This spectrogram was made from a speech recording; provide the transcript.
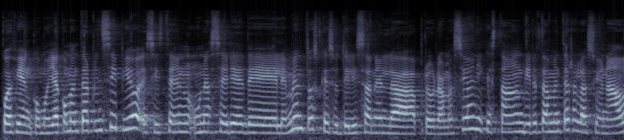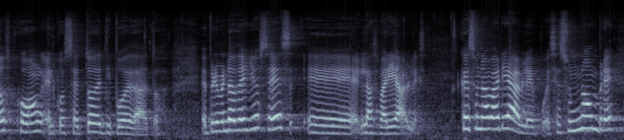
Pues bien, como ya comenté al principio, existen una serie de elementos que se utilizan en la programación y que están directamente relacionados con el concepto de tipo de datos. El primero de ellos es eh, las variables. ¿Qué es una variable? Pues es un nombre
